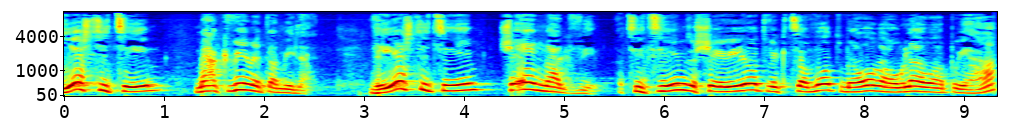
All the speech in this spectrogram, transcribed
יש ציצים מעכבים את המילה, ויש ציצים שאין מעכבים. הציצים זה שאריות וקצוות בעור העורלה או הפריאה,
